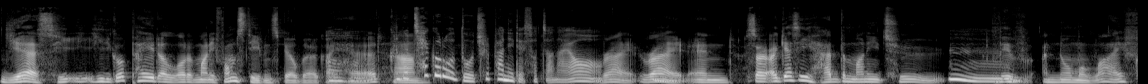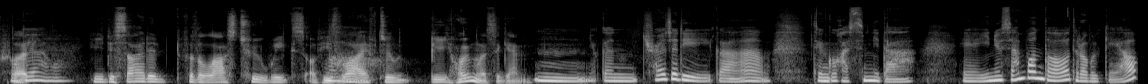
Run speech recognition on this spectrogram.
Yes, he he got paid a lot of money from Steven Spielberg. I heard. 그리고 Um, 책으로도 출판이 됐었잖아요. Right, right. And so I guess he had the money to live a normal life, but 그러게요. he decided for the last two weeks of his life to be homeless again. 음, 약간 트레저디가 된 것 같습니다. 예, 이 뉴스 한 번 더 들어볼게요.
